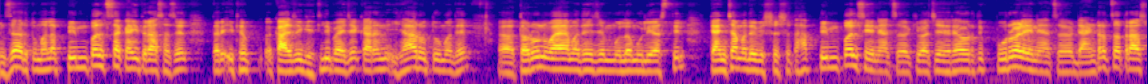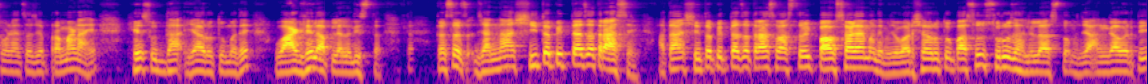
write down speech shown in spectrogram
जर तुम्हाला पिंपल्सचा काही त्रास असेल तर इथे काळजी घेतली पाहिजे. कारण ह्या ऋतूमध्ये तरुण वयामध्ये जे मुलं मुली असतील त्यांच्यामध्ये विशेषतः पिंपल्स येण्याचं किंवा चेहऱ्यावरती पुरळ येण्याचं डॅन्ड्रफचा त्रास होण्याचं जे प्रमाण आहे हे सुद्धा या ऋतूमध्ये वाढलेलं आपल्याला दिसतं. तसंच ज्यांना शीतपित्ताचा त्रास आहे आता शीतपित्ताचा त्रास वास्तविक पावसाळ्यामध्ये म्हणजे वर्षा ऋतूपासून सुरू झालेला असतो म्हणजे अंगावरती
